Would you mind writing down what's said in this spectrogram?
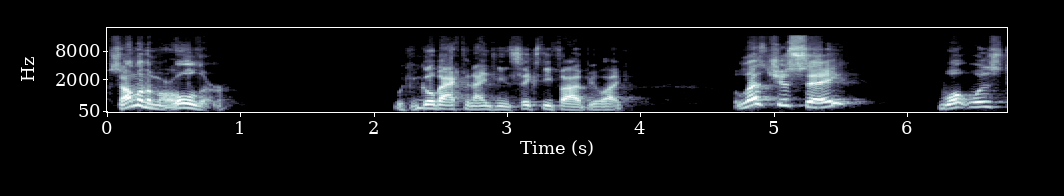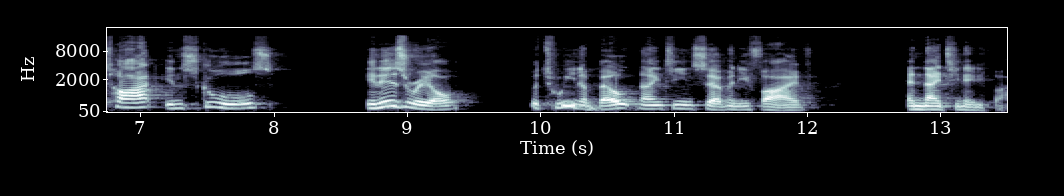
some of them are older. We can go back to 1965 if you like. But let's just say what was taught in schools in Israel between about 1975 and 1985.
